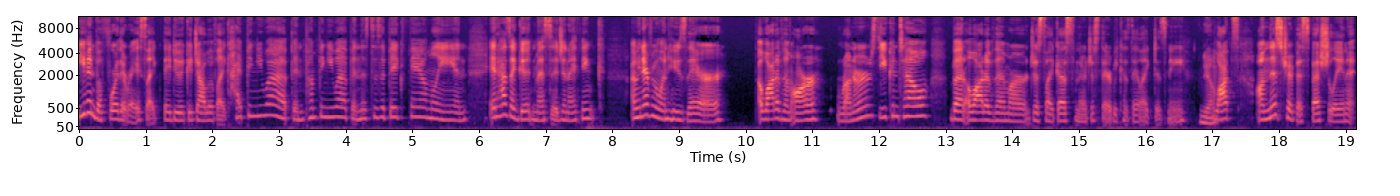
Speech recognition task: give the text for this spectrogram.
even before the race, like they do a good job of like hyping you up and pumping you up, and this is a big family, and it has a good message. And I think, I mean, everyone who's there, a lot of them are runners, you can tell, but a lot of them are just like us, and they're just there because they like Disney. Yeah. lots on this trip especially, and it,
